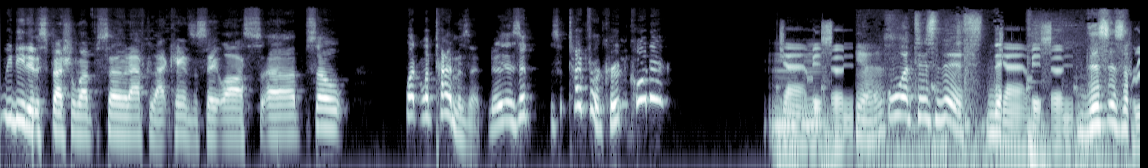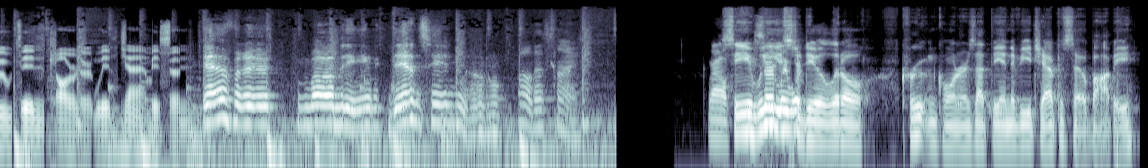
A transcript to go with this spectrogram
we needed a special episode after that Kansas State loss. Uh so what what time is it? Is it is it time for recruiting corner? Jameson. Yes. What is this? The- Jameson. This is a Cruitin' corner with Jameson. everybody dancing. Oh, that's nice. Well, See, we used to do little Cruitin' corners at the end of each episode, Bobby.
